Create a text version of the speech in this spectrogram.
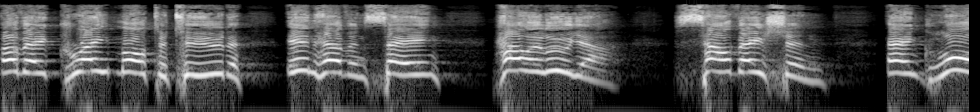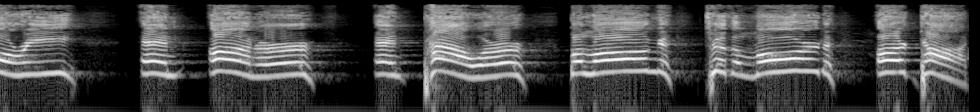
of a great multitude in heaven saying, Hallelujah! Salvation and glory and honor and power belong to the Lord our God.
